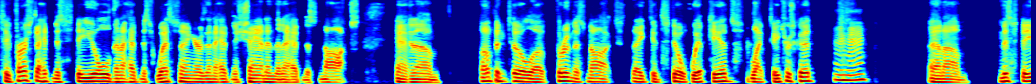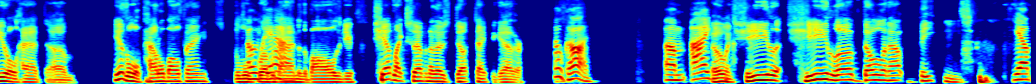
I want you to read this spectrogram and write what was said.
see, first I had Miss Steele, then I had Miss Westsinger, then I had Miss Shannon, then I had Miss Knox, and um, up until uh, through Miss Knox, they could still whip kids like teachers could. hmm And um, Miss Steele had, um, you know, the little paddle ball thing, the little Oh, rubber yeah. band and the ball, and you. She had like seven of those duct taped together. Oh God. Um, I Oh, and she she loved doling out beatings. Yep.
